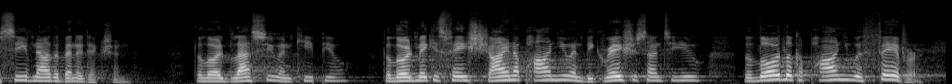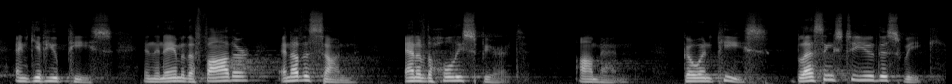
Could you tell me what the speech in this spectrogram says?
Receive now the benediction. The Lord bless you and keep you. The Lord make his face shine upon you and be gracious unto you. The Lord look upon you with favor and give you peace. In the name of the Father, and of the Son, and of the Holy Spirit. Amen. Go in peace. Blessings to you this week.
